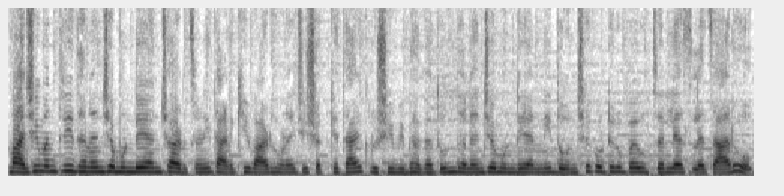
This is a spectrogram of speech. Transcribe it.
माजी मंत्री धनंजय मुंडे यांच्या अडचणीत आणखी वाढ होण्याची शक्यता आहे. कृषी विभागातून धनंजय मुंडे यांनी दोनशे कोटी रुपये उचलले असल्याचा आरोप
